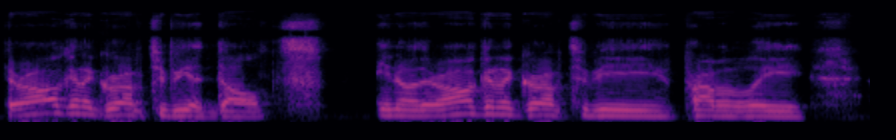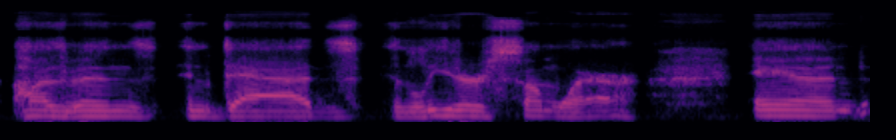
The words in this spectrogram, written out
they're all going to grow up to be adults you know, they're all going to grow up to be probably husbands and dads and leaders somewhere. And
